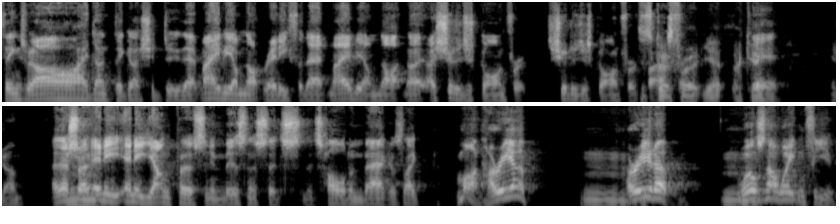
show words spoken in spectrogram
things where oh i don't think i should do that maybe i'm not ready for that maybe i'm not no, i should have just gone for it should have just gone for it Just faster. go for it. Yep. Okay. Yeah, you know, and that's Mm. any any young person in business that's that's holding back is like, come on, hurry up, Mm, hurry it up. The mm, world's not waiting for you.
